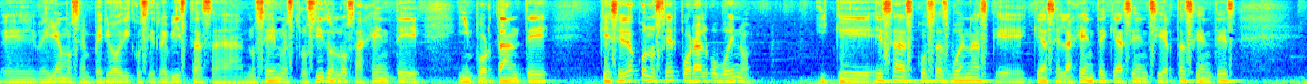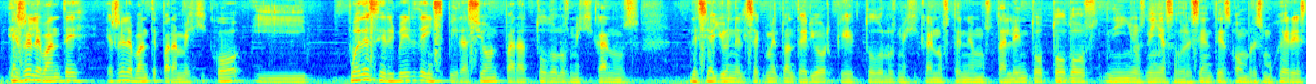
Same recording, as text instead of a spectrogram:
Eh, veíamos en periódicos y revistas a, no sé, nuestros ídolos, a gente importante que se dio a conocer por algo bueno, y que esas cosas buenas que, hace la gente, que hacen ciertas gentes, es relevante, es relevante para México y puede servir de inspiración para todos los mexicanos. Decía yo en el segmento anterior que todos los mexicanos tenemos talento, todos niños, niñas, adolescentes, hombres, mujeres,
